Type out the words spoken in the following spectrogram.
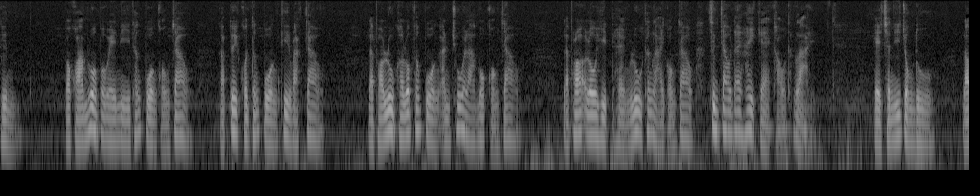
ขึ้น เพราะความร่วงประเวณีทั้งปวงของเจ้า กับด้วยคนทั้งปวงที่รักเจ้า และเพราะลูกเคารพทั้งปวงอันชั่วลามกของเจ้า และเพราะโลหิตแห่งลูกทั้งหลายของเจ้า ซึ่งเจ้าได้ให้แก่เขาทั้งหลาย เหตุชนี้จงดูเรา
